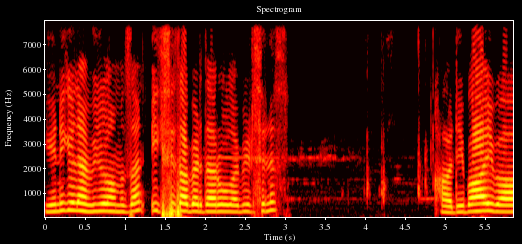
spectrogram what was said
yeni gelen videolarımızdan ilk siz haberdar olabilirsiniz. Hadi bay bay.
